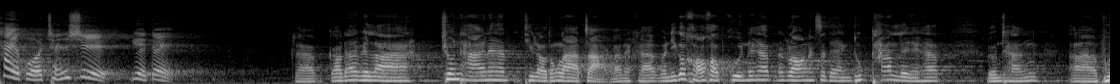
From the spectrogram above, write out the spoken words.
泰国城市乐队。ครับก็ได้เวลาช่วงท้ายนะครับที่เราต้องลาจากแล้วนะครับ วันนี้ก็ขอขอบคุณนะครับนักร้องนักแสดงทุกท่านเลยนะครับ รวมทั้งผู้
